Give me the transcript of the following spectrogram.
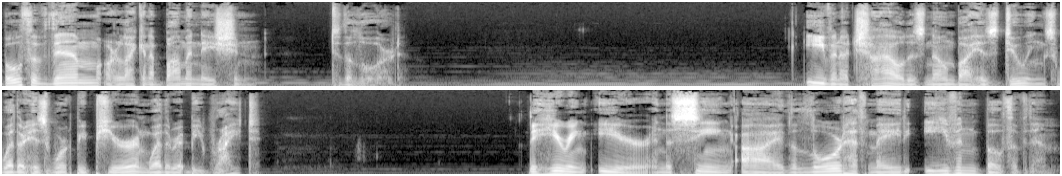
Both of them are like an abomination to the Lord. Even a child is known by his doings, whether his work be pure and whether it be right. The hearing ear and the seeing eye the Lord hath made even both of them.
